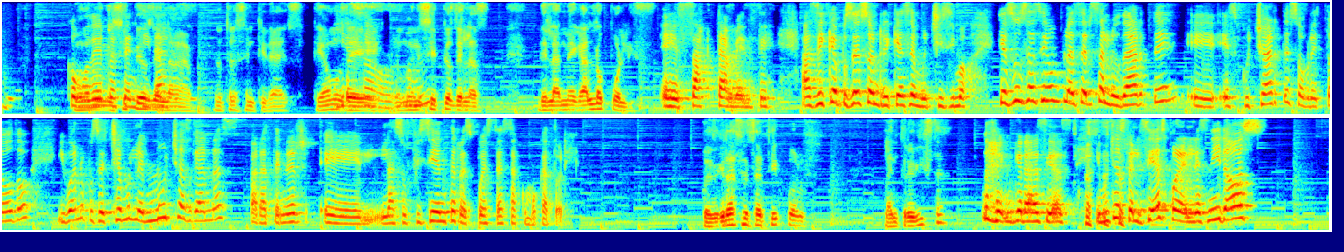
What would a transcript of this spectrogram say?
como, de otras entidades. De, otras entidades, digamos, de los municipios de las de la megalópolis. Exactamente. Así que pues eso enriquece muchísimo. Jesús, ha sido un placer saludarte, eh, escucharte sobre todo, y bueno, pues echémosle muchas ganas para tener eh, la suficiente respuesta a esta convocatoria. Pues gracias a ti por la entrevista. Gracias. Y muchas felicidades por el SNI 2.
